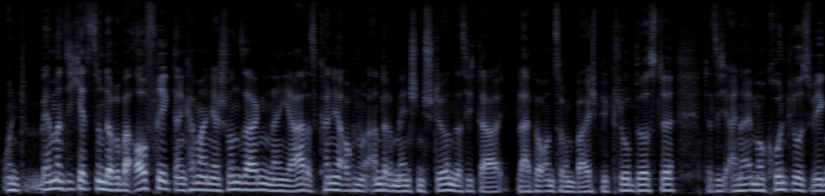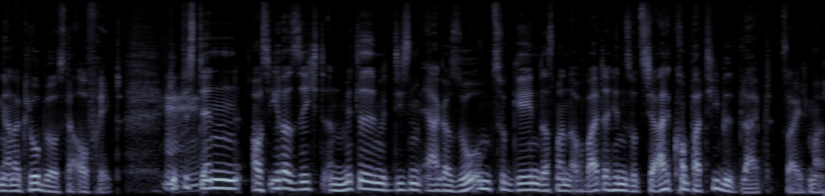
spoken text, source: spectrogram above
Und wenn man sich jetzt nun darüber aufregt, dann kann man ja schon sagen, na ja, das kann ja auch nur andere Menschen stören, dass sich da, ich bleibe bei unserem Beispiel Klobürste, dass sich einer immer grundlos wegen einer Klobürste aufregt. Mhm. Gibt es mhm. denn aus Ihrer Sicht ein Mittel, mit diesem Ärger so umzugehen, dass man auch weiterhin sozial kompatibel bleibt, sage ich mal?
